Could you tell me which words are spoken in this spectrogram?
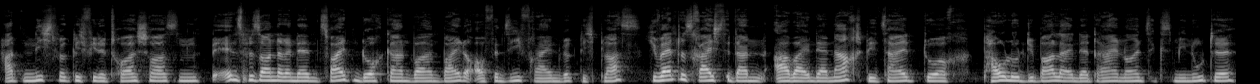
hatten nicht wirklich viele Torchancen. Insbesondere in dem zweiten Durchgang waren beide Offensivreihen wirklich blass. Juventus reichte dann aber in der Nachspielzeit durch Paulo Dybala in der 93. Minute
